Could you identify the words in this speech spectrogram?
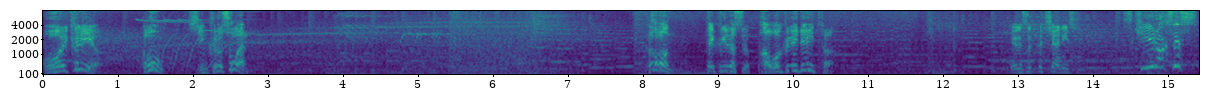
올 클리어. 고. 싱크로 소환. 컴온. 테크리너스 파워 글래디에이터. 여기서 끝이 아니지. 스킬 액세스.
